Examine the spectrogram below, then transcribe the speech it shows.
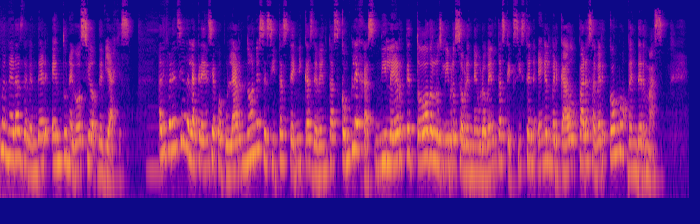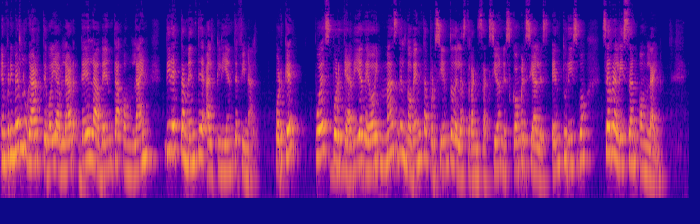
De vender en tu negocio de viajes. A diferencia de la creencia popular, no necesitas técnicas de ventas complejas ni leerte todos los libros sobre neuroventas que existen en el mercado para saber cómo vender más. En primer lugar, te voy a hablar de la venta online directamente al cliente final. ¿Por qué? Pues porque a día de hoy más del 90% de las transacciones comerciales en turismo se realizan online.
